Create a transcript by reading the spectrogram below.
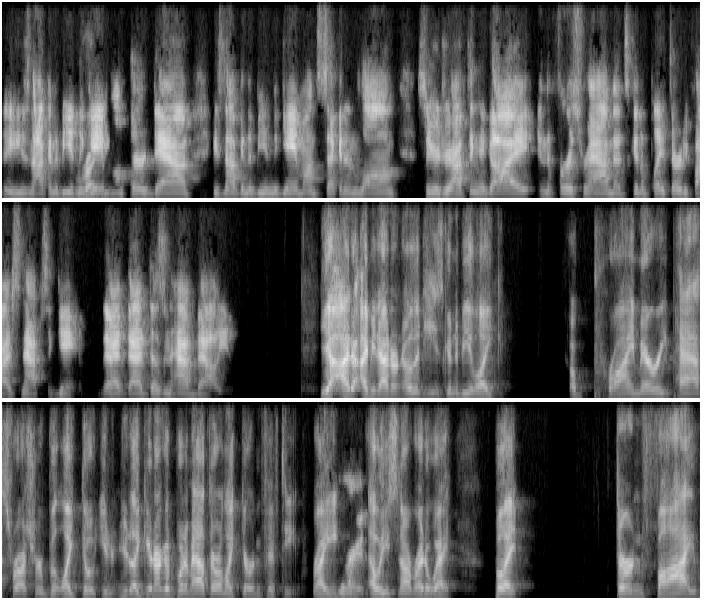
He's not going to be in the right. game on third down. He's not going to be in the game on second and long. So you're drafting a guy in the first round that's going to play 35 snaps a game. That that doesn't have value. Yeah, I, I mean, I don't know that he's going to be like a primary pass rusher, but like, don't you, you're like you're not going to put him out there on like third and 15, right? Right. At least not right away. But third and five,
